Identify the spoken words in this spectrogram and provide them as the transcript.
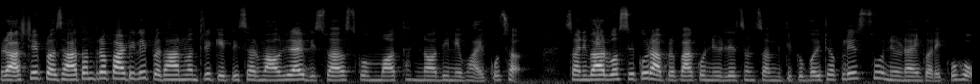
राष्ट्रिय प्रजातन्त्र पार्टीले प्रधानमंत्री केपी शर्मा ओलीलाई विश्वासको मत नदिने शनिबार बसेको राप्रपाको निर्देशन समितिको बैठकले सो निर्णय गरेको हो।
